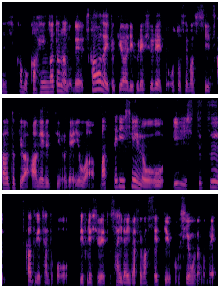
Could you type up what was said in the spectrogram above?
でしかも可変型なので、使わないときはリフレッシュレートを落とせますし、使うときは上げるっていうので、要はバッテリー性能を維持しつつ、使うときはちゃんとこう、リフレッシュレート最大出せますっていうこう仕様なので。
